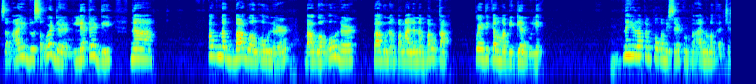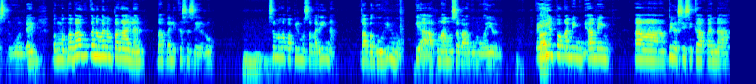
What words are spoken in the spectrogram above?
sang ayon doon sa order, letter D, na pag nagbago ang owner, bago ang owner, bago na ang pangalan ng bangka, pwede kang mabigyan uli. Nahirapan po kami, sir, kung paano mag-adjust doon. Dahil pag magbabago ka naman ng pangalan, babalik ka sa zero. Hmm. Sa mga papel mo sa marina, babaguhin mo, iaakma mo sa bago mo ngayon. Kaya At- yan po ang aming, aming ah, pinagsisikapan na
